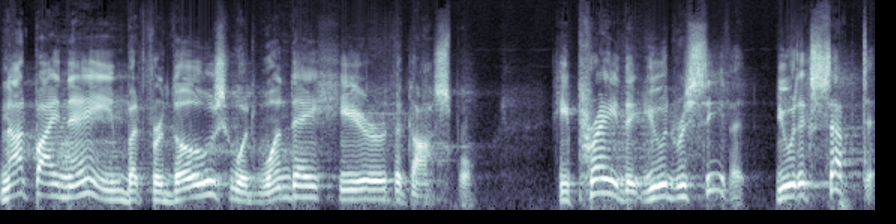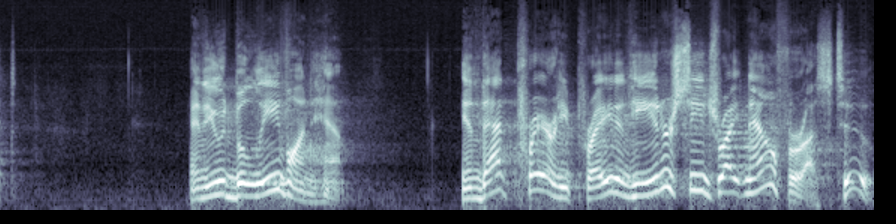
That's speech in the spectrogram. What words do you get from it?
Not by name, but for those who would one day hear the gospel. He prayed that you would receive it, you would accept it, and you would believe on him. In that prayer, he prayed, and he intercedes right now for us, too.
